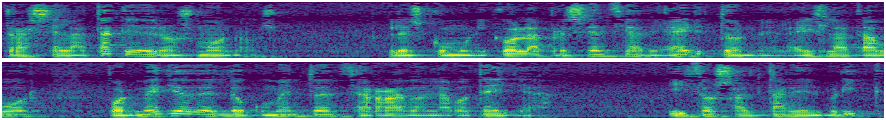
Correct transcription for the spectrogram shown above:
tras el ataque de los monos, les comunicó la presencia de Ayrton en la isla Tabor por medio del documento encerrado en la botella, hizo saltar el brick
